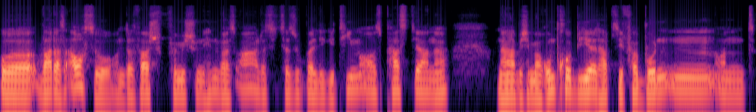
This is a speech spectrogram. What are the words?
uh, war das auch so. Und das war für mich schon ein Hinweis, ah, das sieht ja super legitim aus, passt ja. Ne? Und dann habe ich immer rumprobiert, habe sie verbunden und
